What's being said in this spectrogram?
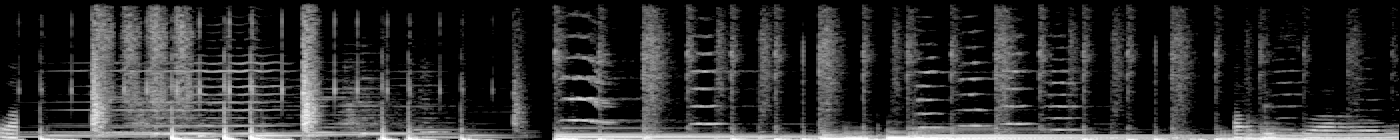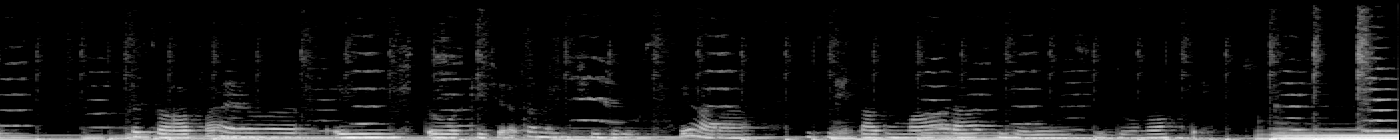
lá. Olá pessoal, eu sou a Rafaela e estou aqui diretamente do Ceará, esse estado maravilhoso do Nordeste.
